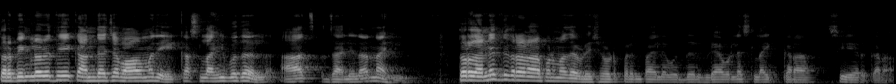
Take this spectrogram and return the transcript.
तर बेंगलोर येथे कांद्याच्या भावामध्ये कसलाही बदल आज झालेला नाही. तर धन्यवाद मित्रांनो आपण माझा व्हिडिओ शेवटपर्यंत पाहिल्याबद्दल. व्हिडिओ आवडल्यास लाईक करा शेअर करा.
